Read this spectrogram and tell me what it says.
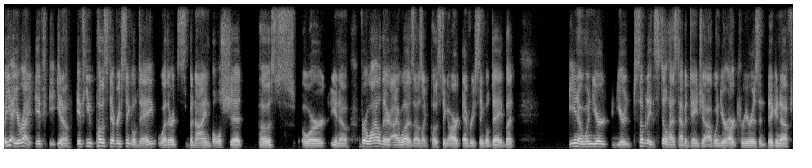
but yeah, you're right. If you know, if you post every single day, whether it's benign bullshit posts or you know, for a while there, I was I was like posting art every single day. But you know, when you're you're somebody that still has to have a day job, when your art career isn't big enough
